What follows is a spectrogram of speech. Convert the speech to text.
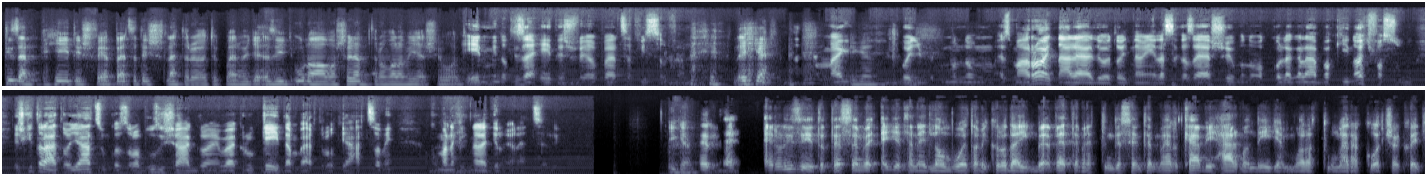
17 és fél percet is letöröltük, mert hogy ez így unalmas, hogy nem tudom, valami ilyesmi volt. Én mind a 17 és fél percet visszafelé. Igen. Meg, Igen. hogy mondom, ez már rajtnál eldőlt, hogy nem én leszek az első, mondom, akkor legalább aki nagyfaszú, és kitalálta, hogy játszunk azzal a buzisággal, amivel körül két ember tudott játszani, akkor már nekik ne legyen olyan egyszerű. Igen. Er, e, erről izé jutott eszembe, egyetlen egy lamb volt, amikor odáig betemettünk, de szerintem már kb. 3-4-en maradtunk már akkor csak, hogy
